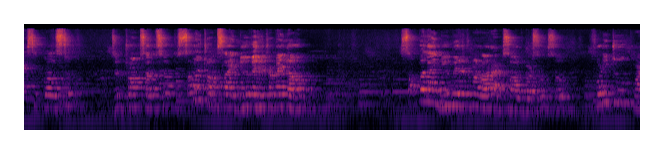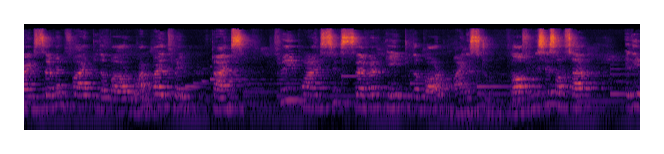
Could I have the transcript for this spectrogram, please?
x equals to जुन टर्म्सहरू छ त्यो सबै टर्म्सलाई न्युमेरेटरमै लगाउँ सबैलाई न्युमेरेटरमा लगाएर हामी सल्भ गर्छौँ so 42.75 to the power 1 by 3 times 3.678 to the power minus 2 ल अफ इन्डिसेस अनुसार यदि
